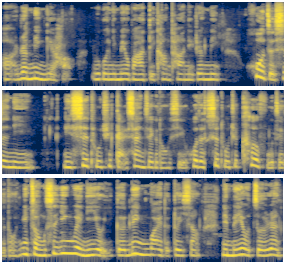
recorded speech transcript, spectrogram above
啊认命也好。如果你没有办法抵抗它，你认命，或者是你你试图去改善这个东西，或者试图去克服这个东西，你总是因为你有一个另外的对象，你没有责任，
